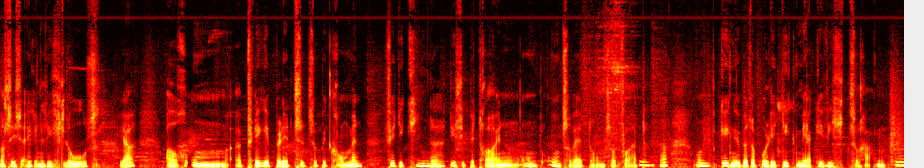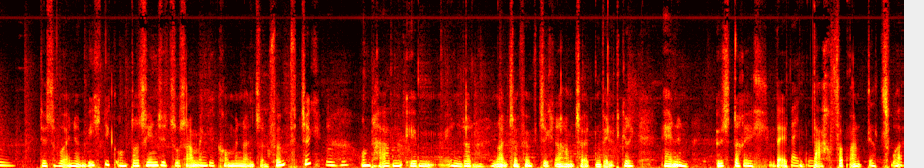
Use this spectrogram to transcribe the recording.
was ist eigentlich los, ja, auch um äh, Pflegeplätze zu bekommen für die Kinder, die sie betreuen und, und so weiter und so fort. Mhm. Ja, und gegenüber der Politik mehr Gewicht zu haben. Mhm. Das war ihnen wichtig und da sind sie zusammengekommen 1950 mhm. und haben eben in den 1950 nach dem Zweiten Weltkrieg einen österreichweiten Dachverband, der zwar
